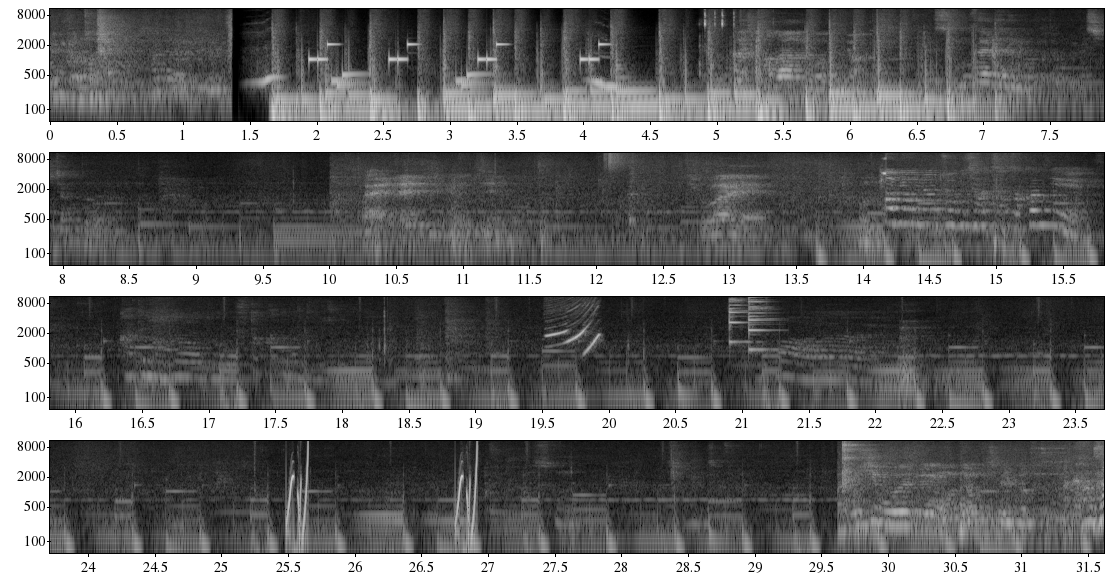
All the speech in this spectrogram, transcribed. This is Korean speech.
Thank you. 아, 95일 중에 오늘 여기 제일 좋았어. 혜수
